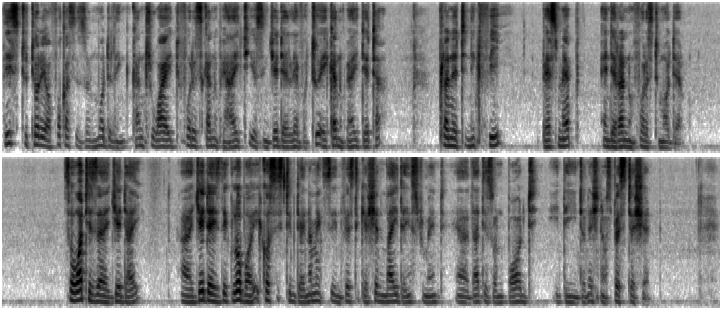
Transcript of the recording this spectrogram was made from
This tutorial focuses on modeling countrywide forest canopy height using GEDI Level 2A canopy height data, Planet NICFI, base map, and a random forest model. So what is a GEDI? Uh, GEDI is the Global Ecosystem Dynamics Investigation LiDAR instrument uh, that is on board the International Space Station.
